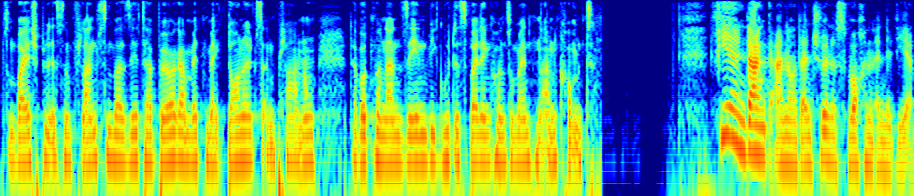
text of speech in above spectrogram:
Zum Beispiel ist ein pflanzenbasierter Burger mit McDonald's in Planung. Da wird man dann sehen, wie gut es bei den Konsumenten ankommt. Vielen Dank, Anne, und ein schönes Wochenende dir.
